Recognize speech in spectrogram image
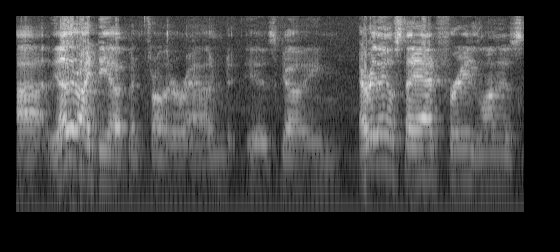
Uh, the other idea I've been throwing around is going, everything will stay ad free as long as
